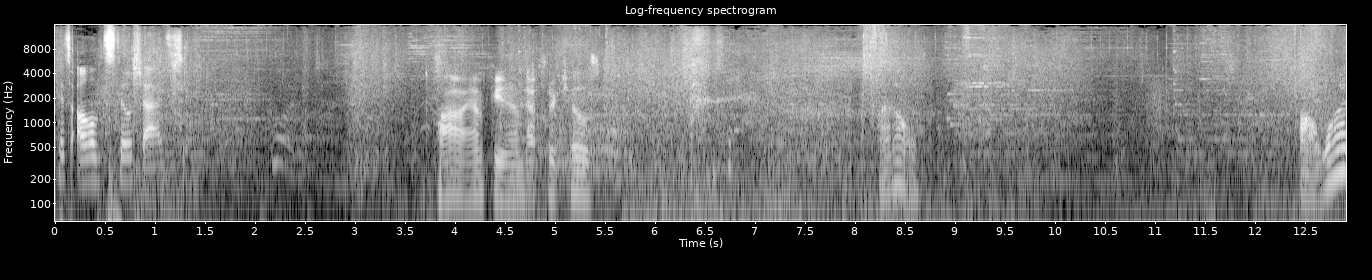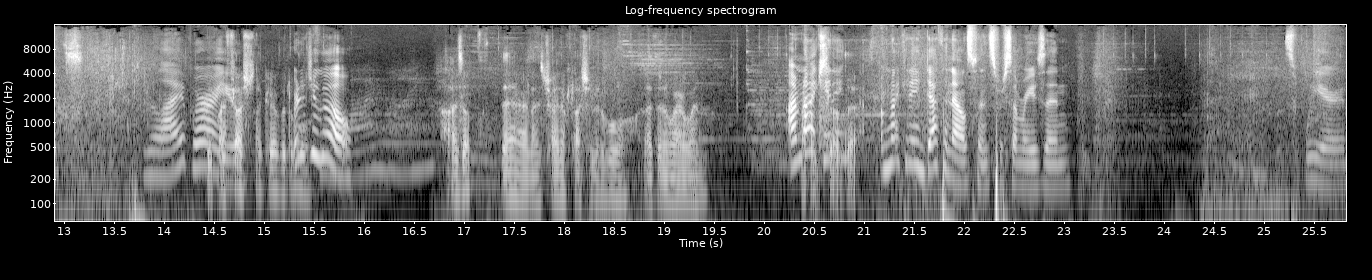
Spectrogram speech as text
Hits all the skill shots. Wow, I am feeding him after their kills. I don't know. Oh, what? You alive? Where are my you? flash go over the Where wall? did you go? I was up there and I was trying to flash over the wall. I don't know where I went. I'm not I'm getting. I'm not getting death announcements for some reason. It's weird.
